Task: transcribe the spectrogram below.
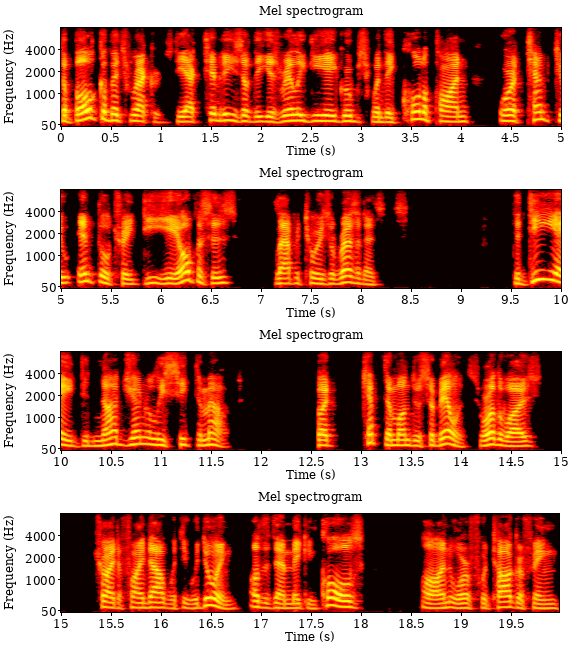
The bulk of its records, the activities of the Israeli DEA groups when they call upon or attempt to infiltrate DEA offices, laboratories, or residences. The DEA did not generally seek them out, but kept them under surveillance or otherwise try to find out what they were doing, other than making calls on or photographing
